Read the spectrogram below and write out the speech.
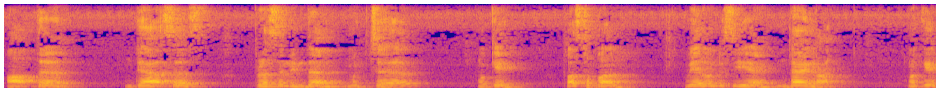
of the gases present in the mixture. Uh, okay. First of all, we are going to see a diagram. Okay.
